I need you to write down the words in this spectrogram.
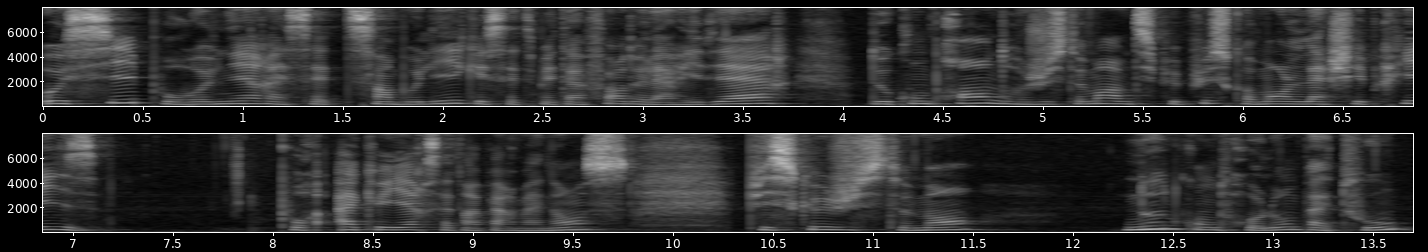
aussi, pour revenir à cette symbolique et cette métaphore de la rivière, de comprendre justement un petit peu plus comment lâcher prise pour accueillir cette impermanence, puisque justement, nous ne contrôlons pas tout,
